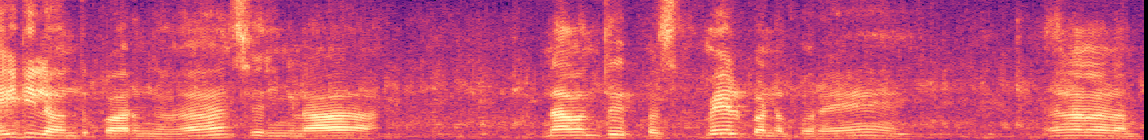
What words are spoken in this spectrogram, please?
ஐடியில் வந்து பாருங்கள் சரிங்களா? நான் வந்து இப்போ சமையல் பண்ண போகிறேன் அதனால் நான்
